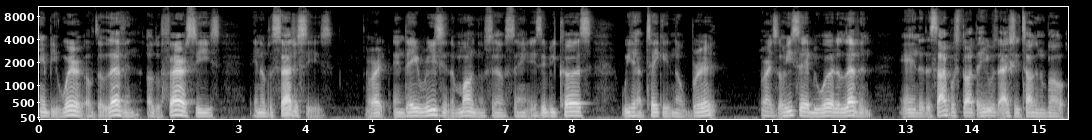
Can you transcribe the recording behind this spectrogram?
and beware of the leaven of the Pharisees and of the Sadducees. Right? And they reasoned among themselves, saying, Is it because we have taken no bread? Right? So he said, Beware of the leaven. And the disciples thought that he was actually talking about,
